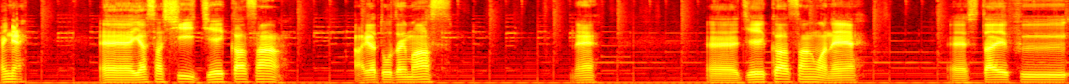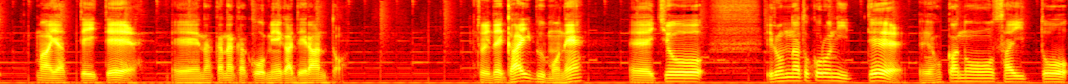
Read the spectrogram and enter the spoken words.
はいね。えー、優しいジェイカーさん、ありがとうございます。ね。えー、ジェイカーさんはね、えー、スタイフ、まあやっていて、えー、なかなかこう芽が出らんと。それで外部もね、えー、一応いろんなところに行って、えー、他のサイト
